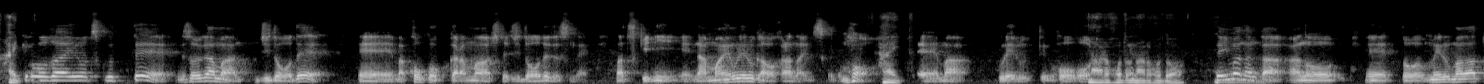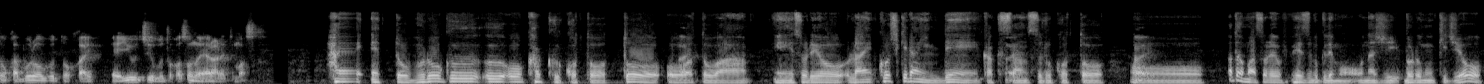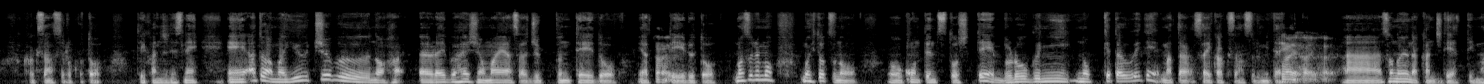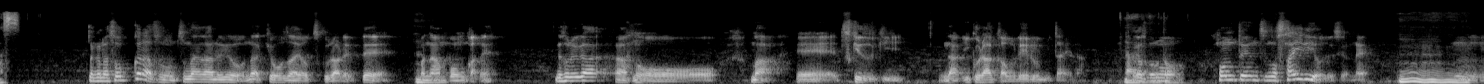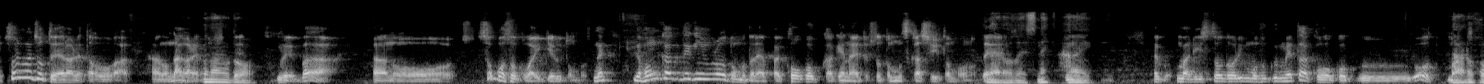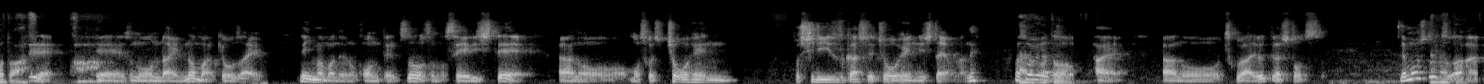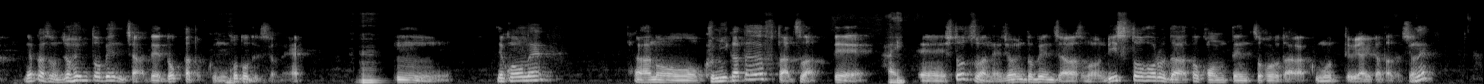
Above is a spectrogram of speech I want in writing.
はい。教材を作って、でそれがまあ自動で、えーまあ、広告から回して自動でですね、まあ、月にえー何万円売れるかわからないんですけども、はい。えーまあ、売れるっていう方法なるほど、なるほど。で今なんかあの、えーっとメルマガとかブログとか、えー YouTube とかそんなのやられてますか？はい。えっと、ブログを書くことと、おはい。あとは、えーそれを LINE 公式 LINE で拡散すること、はいあとはまあそれを Facebook でも同じブログ記事を拡散することっていう感じですね。えーあとはまあ YouTube のはライブ配信を毎朝10分程度やっていると。まあそれももう一つのおコンテンツとしてブログに載っけた上でまた再拡散するみたいな、はいはいはい。あーそのような感じでやっています。だからそこからそのつながるような教材を作られて、まあ、うん何本かね、でそれが、あのーまあえー月々ないくらか売れるみたいな、なるほど。コンテンツの再利用ですよね、うんうんううん。んそれはちょっとやられた方があの流れとして作れば、あのーそこそこはいけると思うんですねで、本格的に売ろうと思ったら、やっぱり広告かけないとちょっと難しいと思うので、なるほどですね。はい。でまあ、リスト取りも含めた広告を、まあなるほど。でか。えーそのオンラインのまあ教材で今までのコンテンツをその整理してあのもう少し長編シリーズ化して長編にしたようなね、まあ、そういうやつを、はい、あの作られるっていうのは一つでもう一つはやっぱりそのジョイントベンチャーでどっかと組むことですよね。うん。うん、でこのねあの組み方が2つあって、はい。えー一つはねジョイントベンチャーはそのリストホルダーとコンテンツホルダーが組むっていうやり方ですよね。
